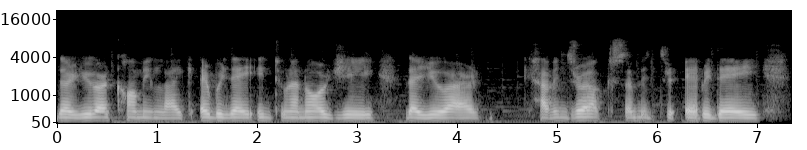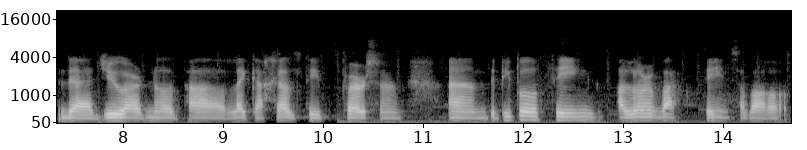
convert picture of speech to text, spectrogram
that you are coming like every day into an orgy that you are having drugs every, day that you are not uh, like a healthy person. And the people think a lot of bad things about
